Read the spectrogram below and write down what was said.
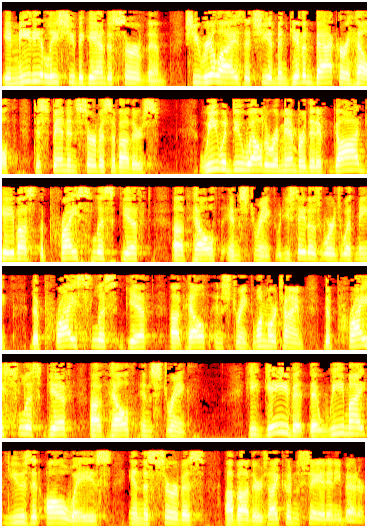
immediately she began to serve them. She realized that she had been given back her health to spend in service of others. We would do well to remember that if God gave us the priceless gift of health and strength, would you say those words with me? The priceless gift of health and strength. One more time. The priceless gift of health and strength. He gave it that we might use it always in the service of others. I couldn't say it any better.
